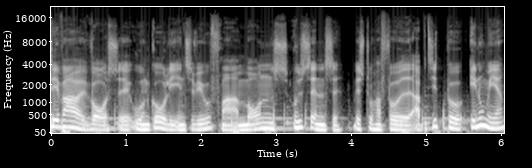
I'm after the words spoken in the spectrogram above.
Det var vores øh, uundgåelige interview fra morgens udsendelse. Hvis du har fået appetit på endnu mere,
